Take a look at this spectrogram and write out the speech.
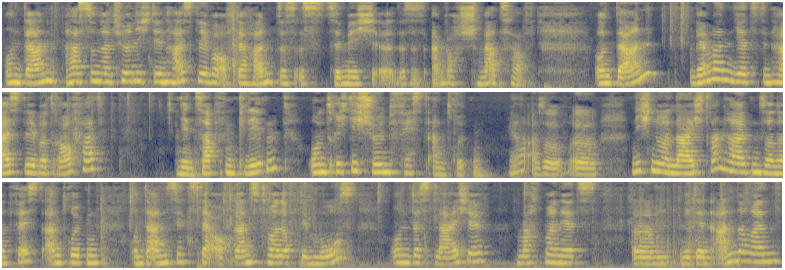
und dann hast du natürlich den Heißkleber auf der Hand. Das ist ziemlich, äh, das ist einfach schmerzhaft. Und dann, wenn man jetzt den Heißkleber drauf hat, den Zapfen kleben und richtig schön fest andrücken. Ja, also äh, nicht nur leicht dran halten, sondern fest andrücken und dann sitzt er auch ganz toll auf dem Moos. Und das gleiche macht man jetzt ähm, mit den anderen,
